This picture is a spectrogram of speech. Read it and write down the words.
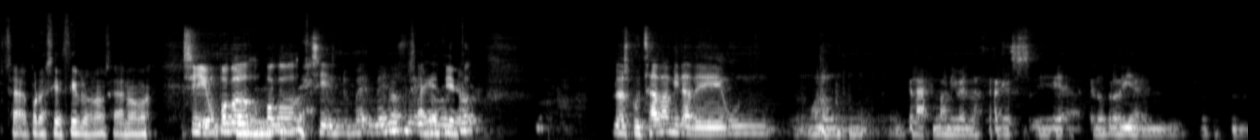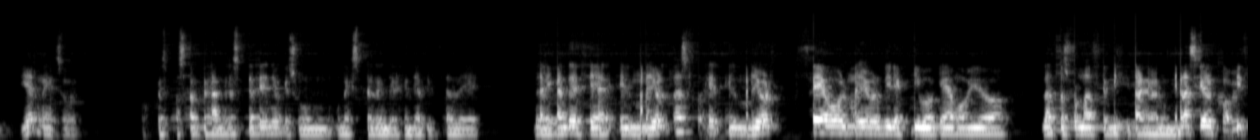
O sea, por así decirlo, ¿no? O sea, no... Sí, un poco, un poco, sí, menos... O sea, lo escuchaba, mira, de un, bueno, un, crack a nivel nacional que es eh, el otro día, el, viernes o, o jueves pasado, que el Andrés Perreño, que es un, un experto de inteligencia artificial de, de Alicante decía, el mayor, el mayor CEO, el mayor directivo que ha movido la transformación digital en el mundial ha sido el COVID.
